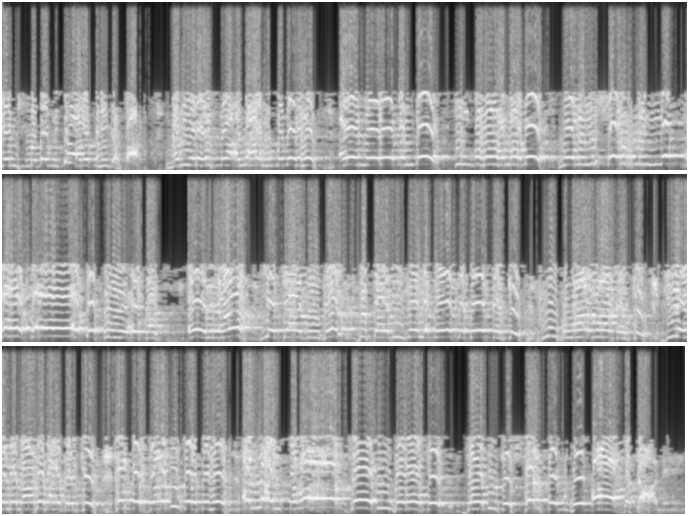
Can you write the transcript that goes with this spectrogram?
یہ ان صورتوں کی تلاوت نہیں کرتا۔ نبی رہے اللہ حکم دے رہے اے میرے بندے تم پناہ مانگو وہ اے اللہ، یہ جادوگر جو تعویذیں لپیٹ لپیٹ کر کے، پھوک مار مار کر کے، گرے لگا لگا کر کے ہم پر جادو کرتے ہیں، اللہ ان تمام جادوگروں کے جادو کے سر سے مجھے آپ بچا لیں۔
